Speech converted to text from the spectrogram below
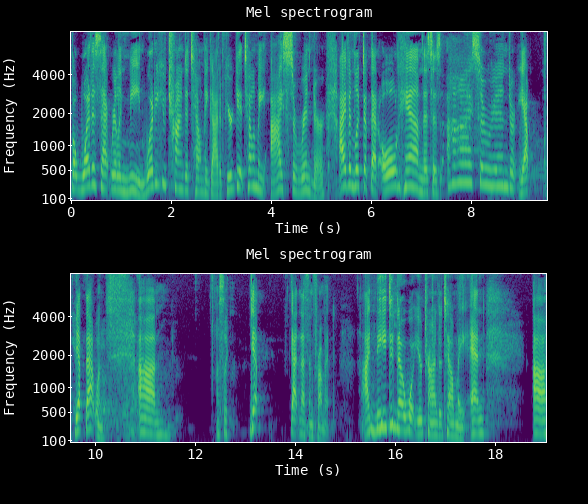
but what does that really mean? What are you trying to tell me, God? If you're get, telling me I surrender, I even looked up that old hymn that says, I surrender. Yep, yep, that one. Um, I was like, yep, got nothing from it. I need to know what you're trying to tell me. And uh,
